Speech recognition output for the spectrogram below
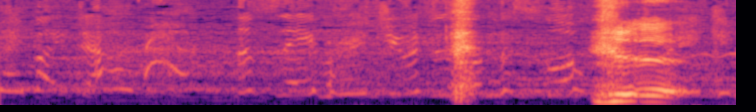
I bite down, the savory juices from the slow bacon.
